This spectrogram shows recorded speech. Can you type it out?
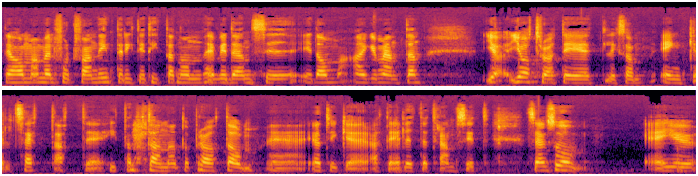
Det har man väl fortfarande inte riktigt hittat någon evidens i, i de argumenten jag, jag, tror att det är ett liksom, enkelt sätt att eh, hitta något annat att prata om. Eh, jag tycker att det är lite tramsigt. Sen så är ju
